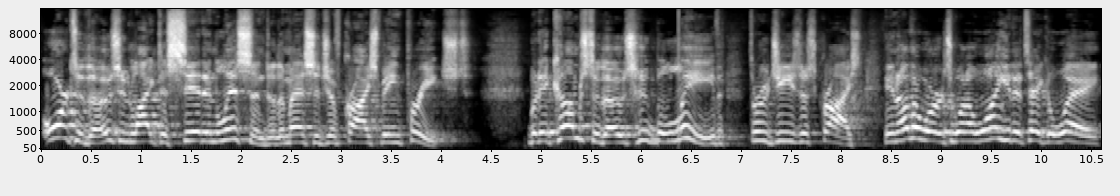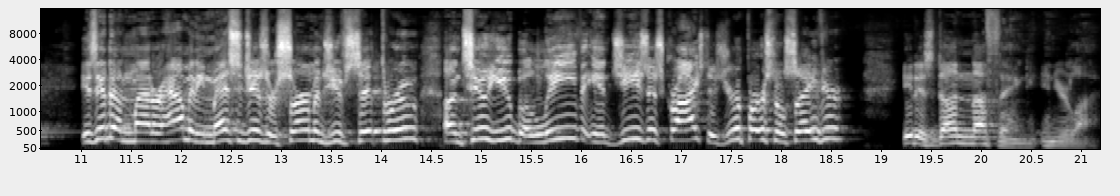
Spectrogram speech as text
or to those who like to sit and listen to the message of Christ being preached. But it comes to those who believe through Jesus Christ. In other words, what I want you to take away is it doesn't matter how many messages or sermons you've sit through until you believe in Jesus Christ as your personal Savior, it has done nothing in your life.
